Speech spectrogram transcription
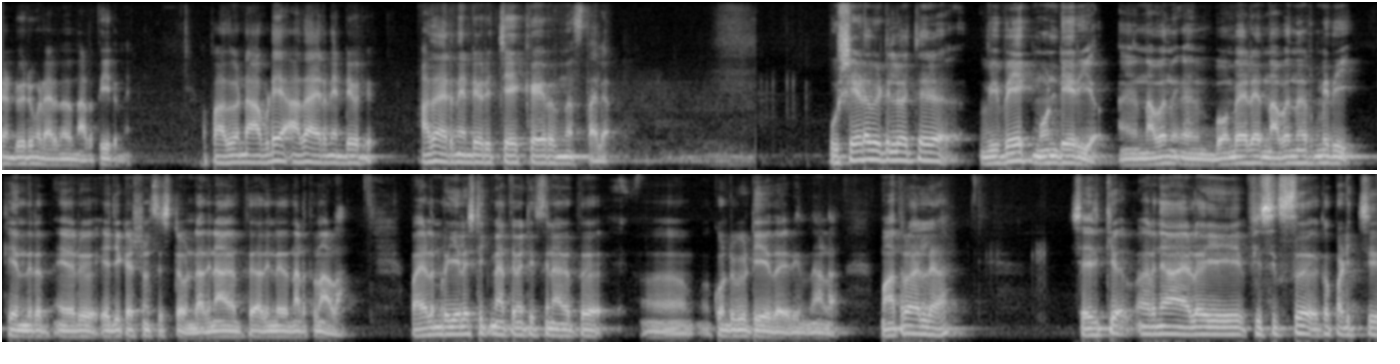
രണ്ടുപേരും കൂടെ ആയിരുന്നു അത് നടത്തിയിരുന്നത് അപ്പോൾ അതുകൊണ്ട് അവിടെ അതായിരുന്നു എന്റെ ഒരു അതായിരുന്നു എന്റെ ഒരു ചേക്കേറുന്ന സ്ഥലം. ഉഷയുടെ വീട്ടിൽ വെച്ച് വിവേക് മോണ്ടേരിയോ നവ ബോംബെയിലെ നവനിർമ്മിതി കേന്ദ്ര ഒരു എഡ്യൂക്കേഷണൽ സിസ്റ്റം ഉണ്ട്. അതിനകത്ത് അതിന്റെ നടത്തുന്ന ആളാണ് അപ്പോൾ അയാളും റിയലിസ്റ്റിക് മാത്തമാറ്റിക്സിനകത്ത് കോൺട്രിബ്യൂട്ട് ചെയ്തിരുന്ന ആളാണ് മാത്രമല്ല ശരിക്കും പറഞ്ഞാൽ അയാൾ ഈ ഫിസിക്സ് ഒക്കെ പഠിച്ച്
